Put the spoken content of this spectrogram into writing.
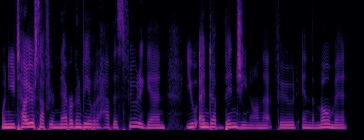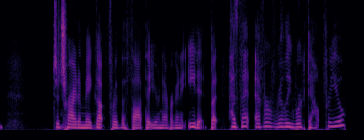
When you tell yourself you're never going to be able to have this food again, you end up binging on that food in the moment to try to make up for the thought that you're never going to eat it. But has that ever really worked out for you?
